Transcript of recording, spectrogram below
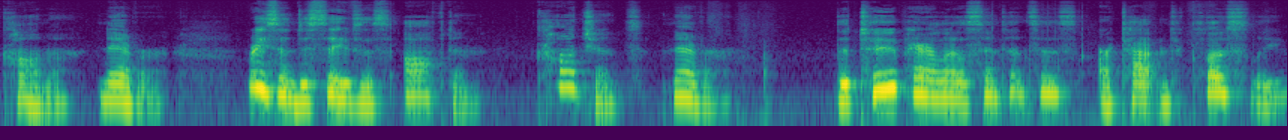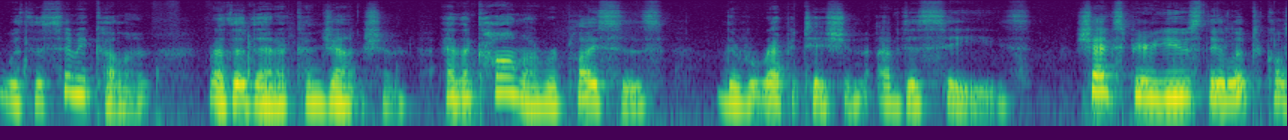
comma, never. Reason deceives us often. Conscience, never. The two parallel sentences are tightened closely with a semicolon rather than a conjunction, and the comma replaces the repetition of deceives. Shakespeare used the elliptical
